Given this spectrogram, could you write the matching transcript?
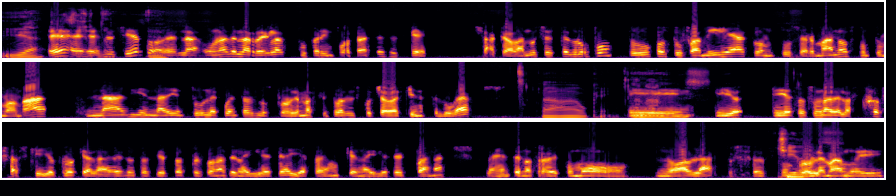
Yeah. eh, eh, eso es cierto. es la- una de las reglas súper importantes es que acabándose este grupo, tú con tu familia, con tus hermanos, con tu mamá, nadie, nadie, tú le cuentas los problemas que tú has escuchado aquí en este lugar. Ah, ok. Y, yo- y eso es una de las cosas que yo creo que a la vez a ciertas personas en la iglesia, y ya sabemos que en la iglesia hispana la gente no sabe cómo no hablar, pues es un problema muy,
